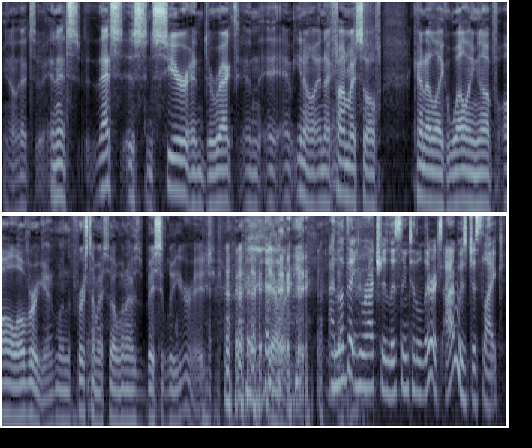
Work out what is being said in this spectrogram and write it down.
you know, that's and that's that's as sincere and direct, and uh, you know, and I found myself kind of like welling up all over again when the first time I saw it when I was basically your age. Camryn. I love that you were actually listening to the lyrics. I was just like,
